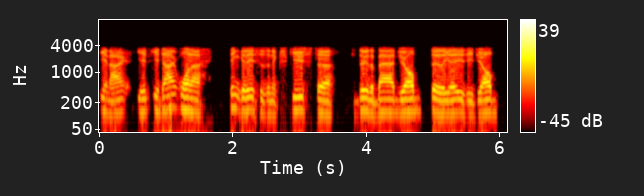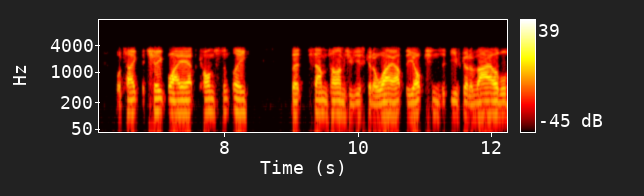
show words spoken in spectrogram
you know, you you don't want to think of this as an excuse to to do the bad job, do the easy job, or take the cheap way out constantly but sometimes you've just got to weigh up the options that you've got available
